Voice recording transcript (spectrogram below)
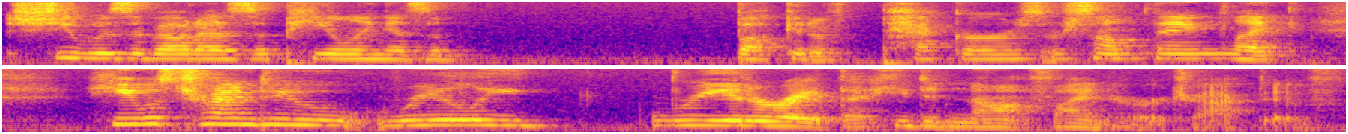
she was about as appealing as a bucket of peckers or something. Like he was trying to really reiterate that he did not find her attractive.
